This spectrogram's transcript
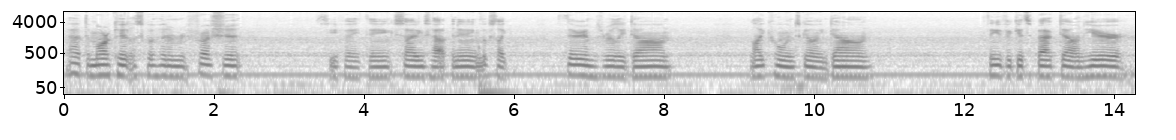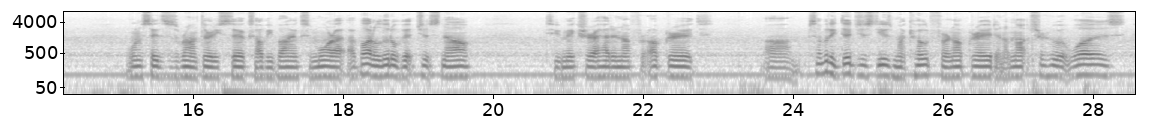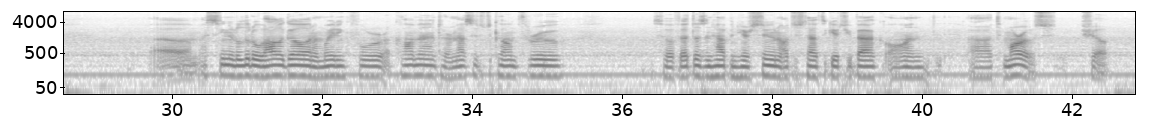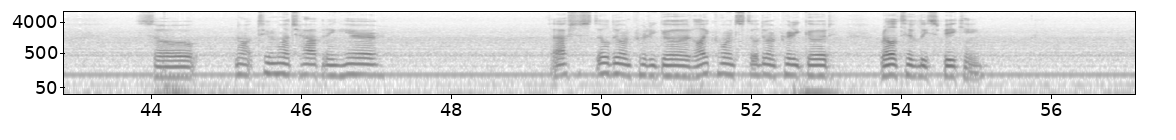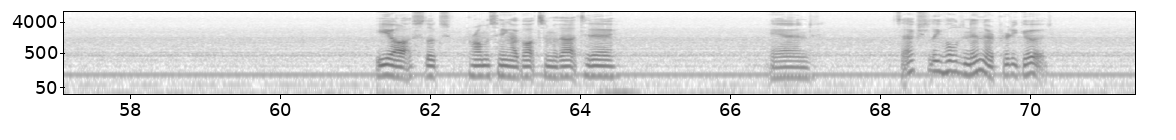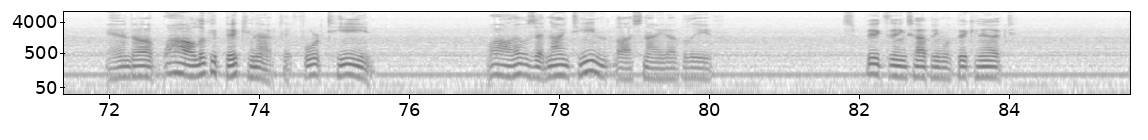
at the market. Let's go ahead and refresh it. See if anything exciting's happening. Looks like Ethereum's really down Litecoin's going down. I think if it gets back down here, I want to say this is around 36. I'll be buying some more. I, I bought a little bit just now to make sure I had enough for upgrades. Um, somebody did just use my code for an upgrade, and I'm not sure who it was. Um, I seen it a little while ago, and I'm waiting for a comment or a message to come through. So if that doesn't happen here soon, I'll just have to get you back on uh, tomorrow's show. So, not too much happening here. Dash is still doing pretty good. Litecoin's still doing pretty good, relatively speaking. EOS looks promising. I bought some of that today and it's actually holding in there pretty good. And uh, wow look at BitConnect at 14 wow that was at 19 last night I believe. Big things happening with BitConnect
